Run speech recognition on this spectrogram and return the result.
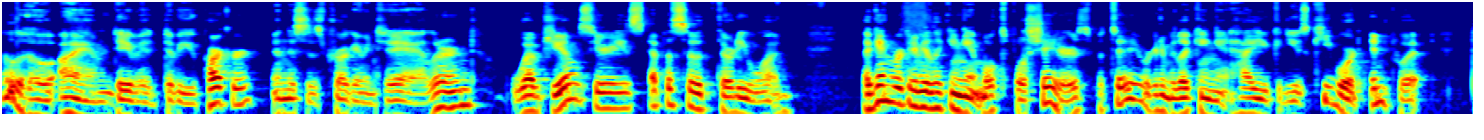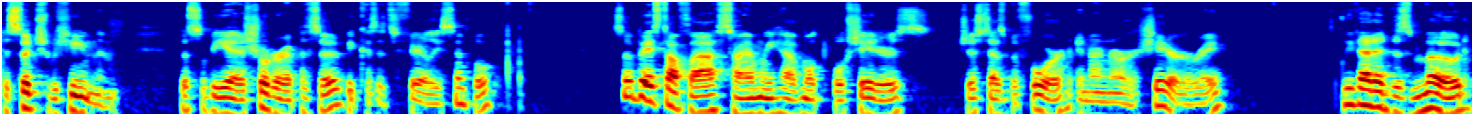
Hello, I am David W. Parker, and this is Programming Today I Learned, WebGL Series, Episode 31. Again, we're going to be looking at multiple shaders, but today we're going to be looking at how you can use keyboard input to switch between them. This will be a shorter episode because it's fairly simple. So based off last time, we have multiple shaders, just as before, in our shader array. We've added this mode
